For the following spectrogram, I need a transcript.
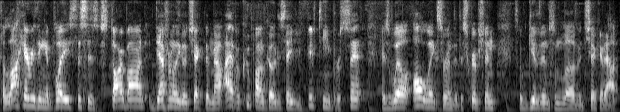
to lock everything in place. This is Starbond, definitely go check them out. I have a coupon code to save you 15% as well. All links are in the description, so give them some love and check it out.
